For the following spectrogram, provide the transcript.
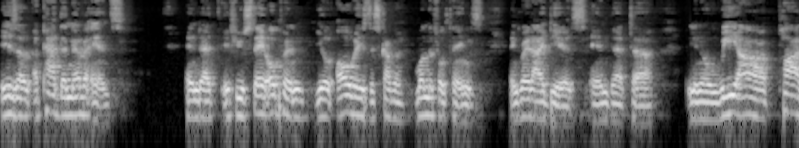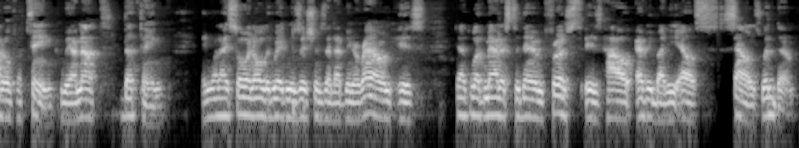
is a, a path that never ends and that if you stay open, you'll always discover wonderful things and great ideas, and that uh, you know we are part of a thing. We are not the thing. And what I saw in all the great musicians that I've been around is that what matters to them first is how everybody else sounds with them.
